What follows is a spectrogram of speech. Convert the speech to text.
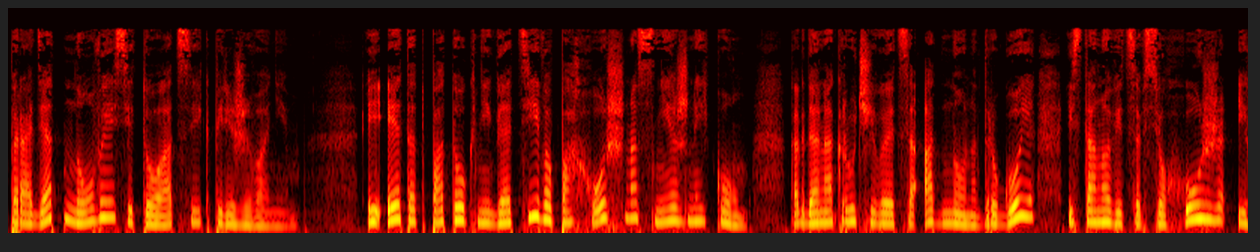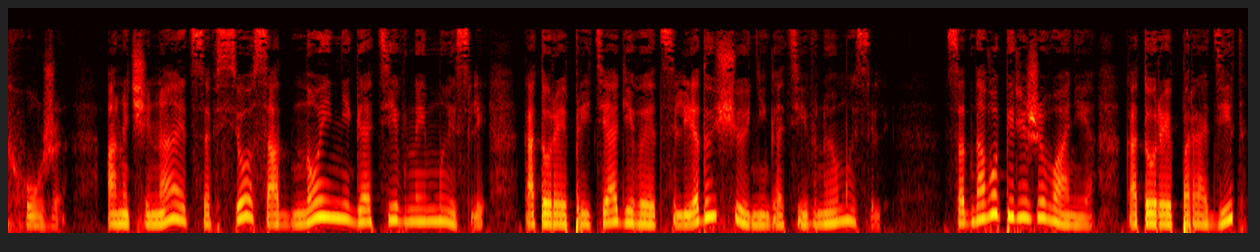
породят новые ситуации к переживаниям. И этот поток негатива похож на снежный ком, когда накручивается одно на другое и становится все хуже и хуже – а начинается все с одной негативной мысли, которая притягивает следующую негативную мысль. С одного переживания, которое породит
